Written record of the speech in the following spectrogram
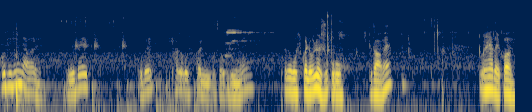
소리 중량을 500, 500, 450까지 이것도 올리네. 450까지 올려주고 그 다음에 또 해야 될 건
